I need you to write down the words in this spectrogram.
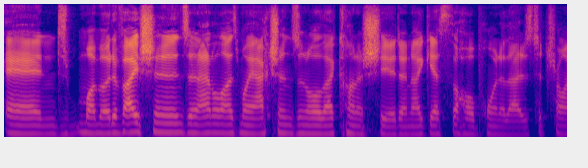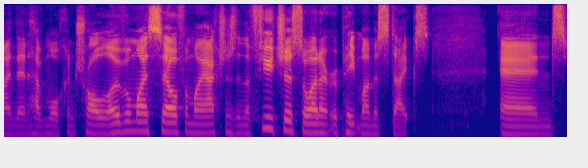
and my motivations and analyze my actions and all that kind of shit. And I guess the whole point of that is to try and then have more control over myself and my actions in the future so I don't repeat my mistakes. And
